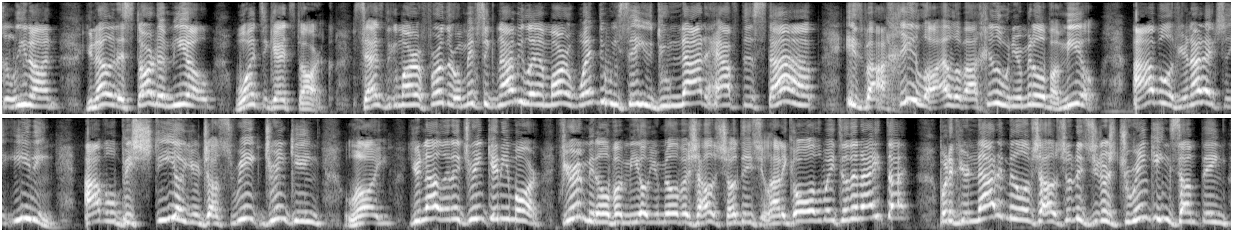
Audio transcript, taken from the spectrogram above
you're not allowed to start a meal once it gets dark. Says the Gemara further, when do we say you do not have to stop? Is ba'achila, ela ba'achila, when you're in the middle of a meal. Avil, if you're not actually eating, avil bishtia, you're just re- drinking, loy, you're not allowed to drink anymore. If you're in the middle of a meal, you're in the middle of a shal shodis, you're allowed to go all the way to the nighttime. But if you're not in the middle of shal shodis, you're just drinking something,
